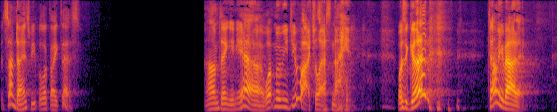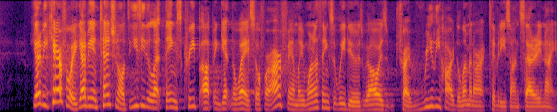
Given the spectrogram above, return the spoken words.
but sometimes people look like this. I'm thinking, yeah, what movie did you watch last night? Was it good? Tell me about it. You got to be careful. You got to be intentional. It's easy to let things creep up and get in the way. So, for our family, one of the things that we do is we always try really hard to limit our activities on Saturday night.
